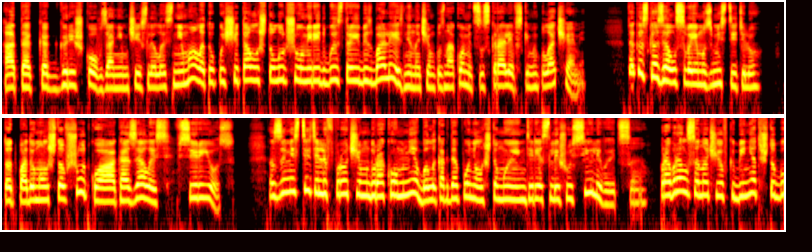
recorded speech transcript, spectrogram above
а так как грешков за ним числилось немало, то посчитал, что лучше умереть быстро и безболезненно, чем познакомиться с королевскими палачами так и сказал своему заместителю. Тот подумал, что в шутку, а оказалось всерьез. Заместитель, впрочем, дураком не был, и когда понял, что мой интерес лишь усиливается, пробрался ночью в кабинет, чтобы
